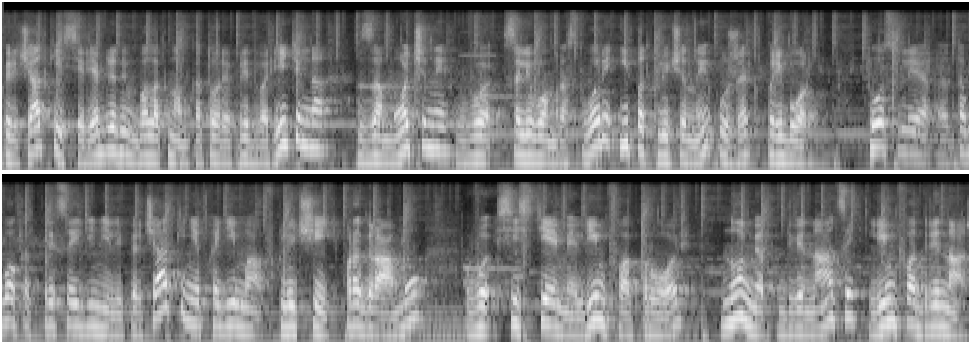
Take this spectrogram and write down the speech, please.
перчатки с серебряным волокном, которые предварительно замочены в солевом растворе и подключены уже к прибору. После э, того, как присоединили перчатки, необходимо включить программу в системе лимфа-кровь номер 12 лимфодренаж.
